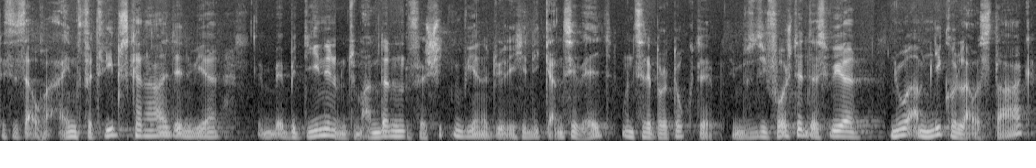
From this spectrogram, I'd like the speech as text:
Das ist auch ein Vertriebskanal, den wir äh, bedienen und zum anderen verschicken wir natürlich in die ganze Welt unsere Produkte. Sie müssen sich vorstellen, dass wir nur am Nikolaustag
